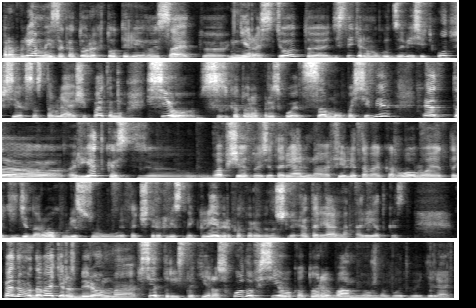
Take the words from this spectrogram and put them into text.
проблемы, из-за которых тот или иной сайт э, не растет, э, действительно могут зависеть от всех составляющих. Поэтому SEO, которое происходит само по себе, это редкость э, вообще. То есть это реально фиолетовая корова, это единорог в лесу, это четырехлистный клевер, который вы нашли. Это реально редкость. Поэтому давайте разберем все три статьи расходов SEO, которые вам нужно будет выделять.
